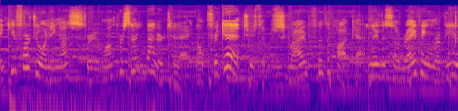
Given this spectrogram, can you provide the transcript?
Thank you for joining us for 1% Better today. Don't forget to subscribe for the podcast. Leave us a raving review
